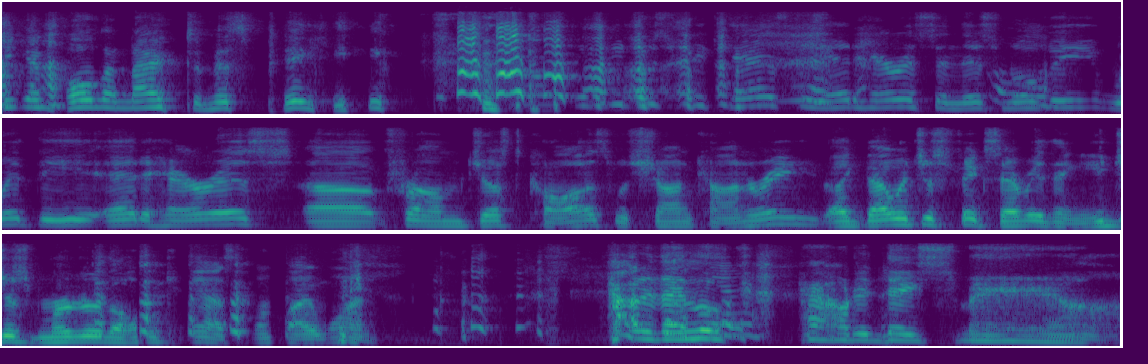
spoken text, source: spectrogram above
He can hold a knife to Miss Piggy. If you just recast the Ed Harris in this movie with the Ed Harris uh, from Just Cause with Sean Connery, like that would just fix everything. He'd just murder the whole cast one by one. How did they look? How did they smell?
